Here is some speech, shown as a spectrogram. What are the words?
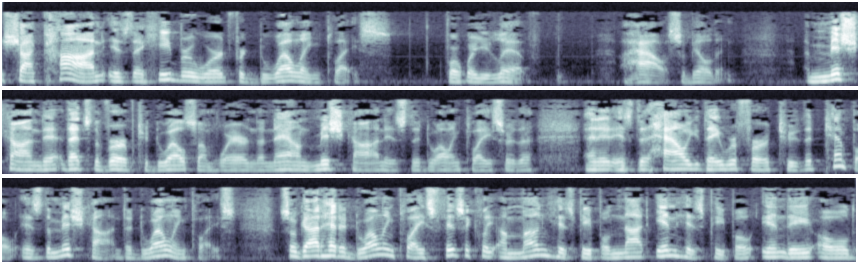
Shakan is the Hebrew word for dwelling place, for where you live, a house, a building. Mishkan, that's the verb to dwell somewhere, and the noun Mishkan is the dwelling place or the, and it is the how they refer to the temple is the Mishkan, the dwelling place. So God had a dwelling place physically among His people, not in His people in the Old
